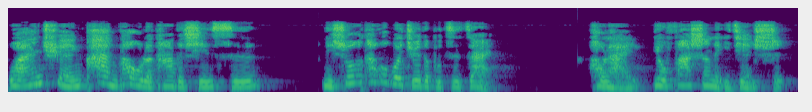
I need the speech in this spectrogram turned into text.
完全看透了他的心思，你说他会不会觉得不自在？后来又发生了一件事，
